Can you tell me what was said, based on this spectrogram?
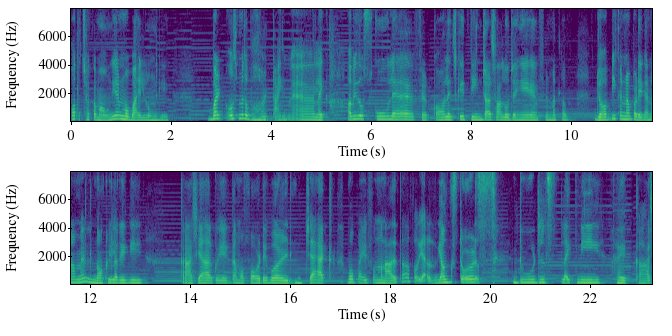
बहुत अच्छा कमाऊँगी और मोबाइल लूँगी। बट उसमें तो बहुत टाइम है लाइक like, अभी तो स्कूल है, फिर कॉलेज के तीन चार साल हो जाएँगे, फिर मतलब जॉब भी करना पड़ेगा ना, हमें नौकरी लगेगी। काश यार कोई एकदम अफोर्डेबल जैक मोबाइल फ़ोन बना देता फॉर यार यंगस्टर्स डूडल्स लाइक मी है काश।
